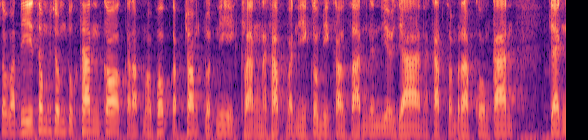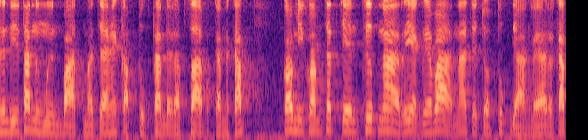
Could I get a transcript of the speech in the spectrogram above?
สวัสดีท่านผู้ชมทุกท่านก็กลับมาพบกับช่องปลดหนี้อีกครั้งนะครับ วันนี้ก็มีข่าวสารเงินเยียวยานะครับสำหรับโครงการแจกเงินดีท่าน10,000 บาท มาแจ้งให้กับทุกท่านได้รับทราบกันนะครับ ก็มีความชัดเจนคืบหน้าเรียกได้ว่าน่าจะจบทุกอย่างแล้วนะครับ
